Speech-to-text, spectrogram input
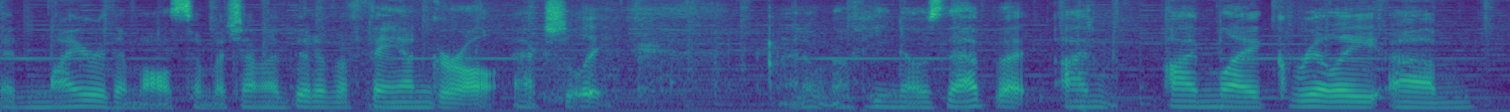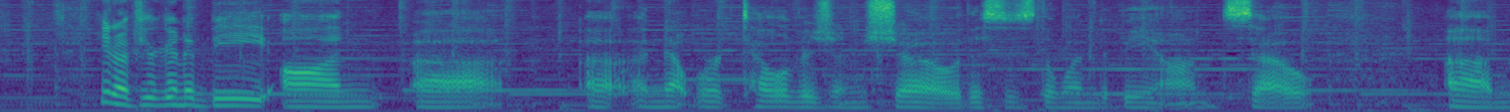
admire them all so much. I'm a bit of a fangirl, actually. I don't know if he knows that, but I'm I'm like really, um, you know, if you're going to be on uh, a, a, network television show, this is the one to be on. So um,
